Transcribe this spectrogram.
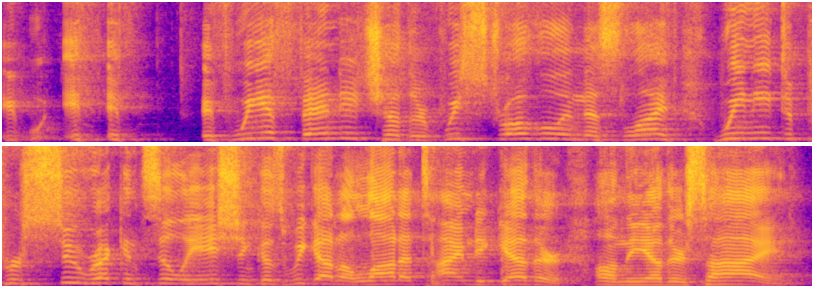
If, if, if we offend each other, if we struggle in this life, we need to pursue reconciliation because we got a lot of time together on the other side.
